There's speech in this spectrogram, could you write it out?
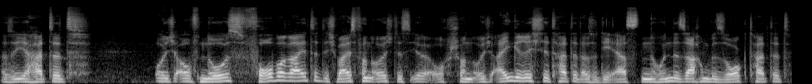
Also ihr hattet euch auf Nose vorbereitet. Ich weiß von euch, dass ihr auch schon euch eingerichtet hattet, also die ersten Hundesachen besorgt hattet.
